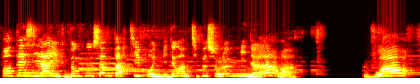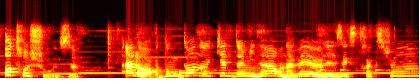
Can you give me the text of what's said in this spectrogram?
Fantasy Life. Donc nous sommes partis pour une vidéo un petit peu sur le mineur, voir autre chose. Alors, donc dans nos quêtes de mineurs, on avait euh, les extractions.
